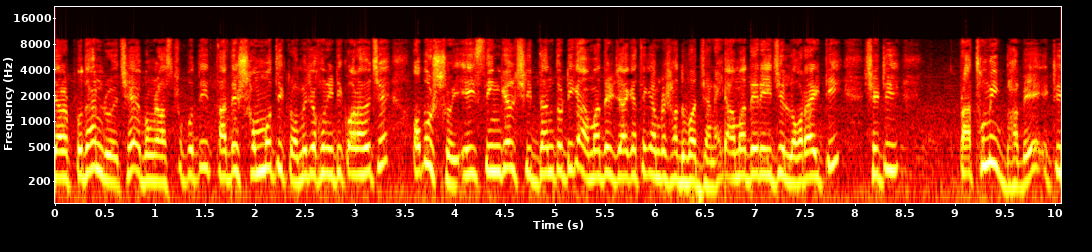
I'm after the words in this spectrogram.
যারা প্রধান রয়েছে এবং রাষ্ট্রপতি, তাদের সম্মতিক্রমে যখন এটি করা হয়েছে, অবশ্যই এই সিঙ্গেল সিদ্ধান্তটিকে আমাদের জায়গা থেকে আমরা সাধুবাদ জানাই। আমাদের এই যে লড়াইটি, সেটি প্রাথমিকভাবে একটি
